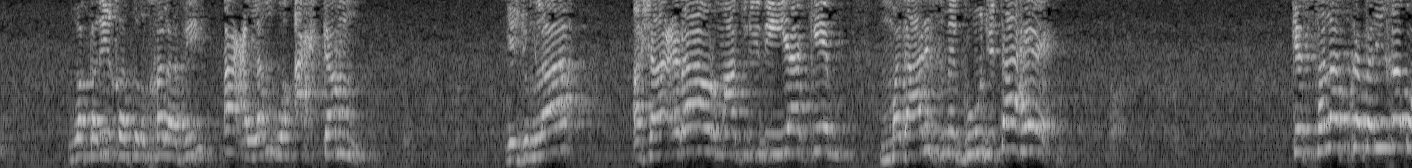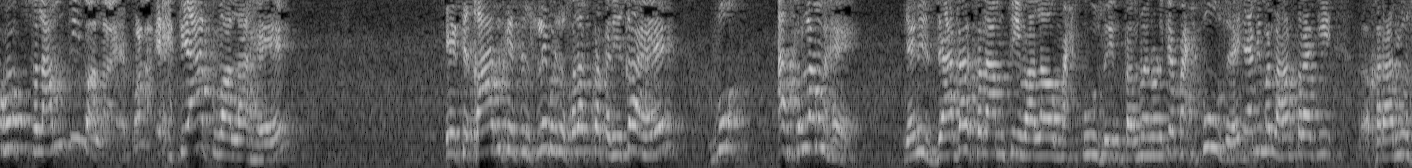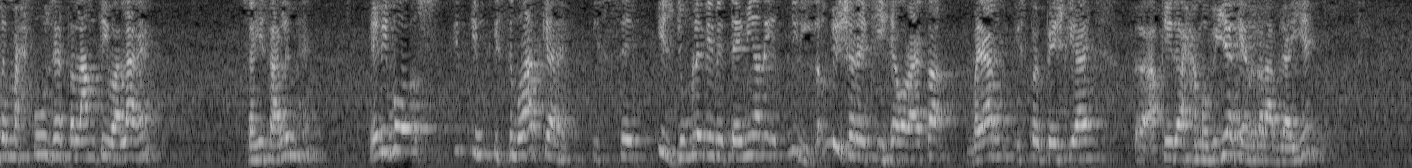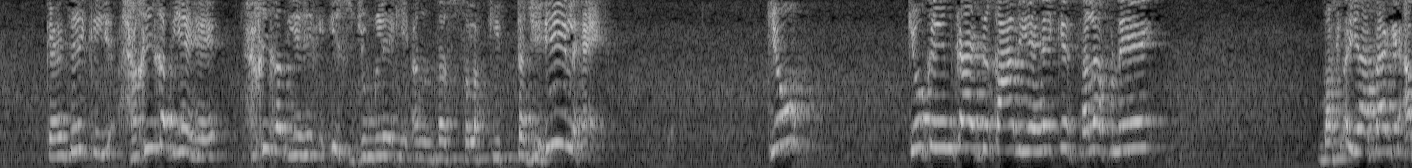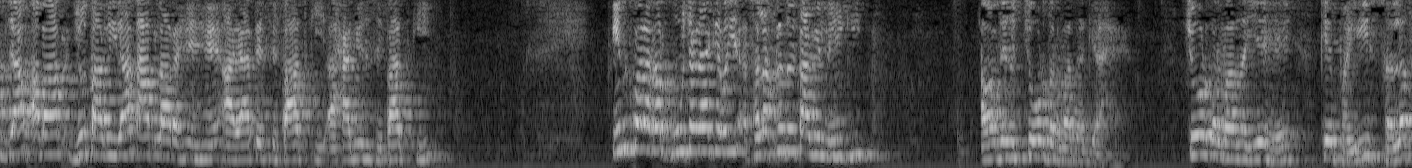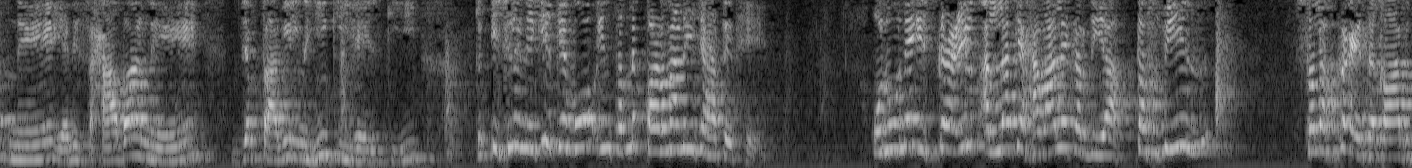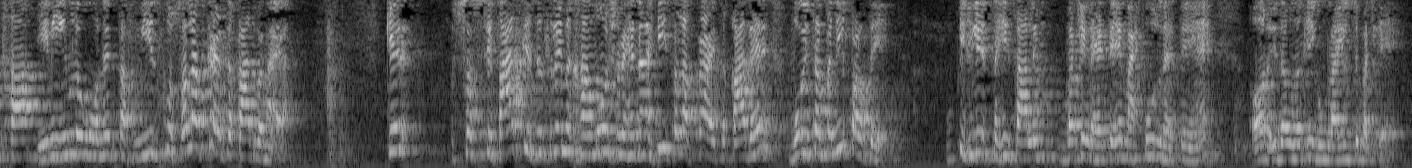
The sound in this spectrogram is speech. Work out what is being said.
و طریقت الخلف اعلم و احکم۔ یہ جملہ اشاعرہ اور ماتریدیہ کے مدارس میں گونجتا ہے۔ کہ سلف کا طریقہ بہت سلامتی والا ہے، بڑا احتیاط والا ہے۔ اعتقاد کے سلسلے میں جو سلف کا طریقہ ہے، وہ اسلم ہے۔ یعنی زیادہ سلامتی والا اور محفوظ ہے ان انہوں نے کیا محفوظ ہے یعنی مطلب ہر طرح کی خرابیوں سے محفوظ ہے، سلامتی والا ہے۔ صحیح سالم ہے۔ یعنی وہ اس سے مراد کیا ہے؟ اس سے اس جملے میں تیمیہ نے اتنی لمبی شرح کی ہے اور ایسا بیان اس پر پیش کیا ہے، عقیدہ حمویہ کے اندر آپ جائیے۔ کہتے ہیں کہ حقیقت یہ ہے، حقیقت یہ ہے کہ اس جملے کے اندر سلف کی تجہیل ہے۔ کیوں؟ کیونکہ ان کا اعتقاد یہ ہے کہ سلف نے مسئلہ یہ آتا ہے کہ اب جب اب آپ جو تعویلات آپ لا رہے ہیں، آیات صفات کی، احادیث صفات کی، ان پر اگر پوچھا جائے کہ بھائی سلف نے تو تعویل نہیں کی، اور دیکھیں چور دروازہ کیا ہے۔ چور دروازہ یہ ہے کہ بھائی سلف نے یعنی صحابہ نے جب تعویل نہیں کی ہے اس کی، تو اس لیے نہیں کی کہ وہ ان سب میں پڑھنا نہیں چاہتے تھے۔ انہوں نے اس کا علم اللہ کے حوالے کر دیا۔ تفویض سلف کا اعتقاد تھا۔ یعنی ان لوگوں نے تفویض کو سلف کا اعتقاد بنایا۔ کہ صفات کے سلسلے میں خاموش رہنا ہی سلف کا اعتقاد ہے، وہ ان سب میں نہیں پڑھتے۔ اس لیے صحیح سالم بچے رہتے ہیں، محفوظ رہتے ہیں اور ادھر ادھر کی گمراہیوں سے بچ گئے۔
